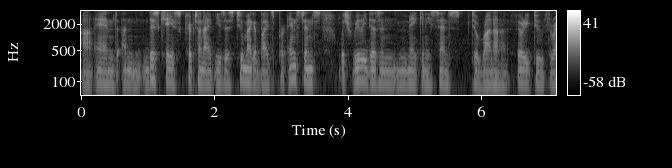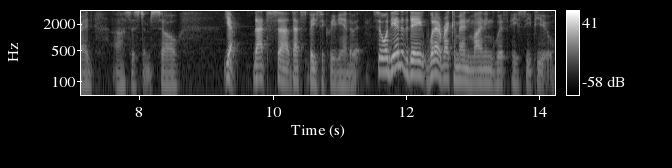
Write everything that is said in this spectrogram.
Uh, and in this case, CryptoNight uses 2 megabytes per instance, which really doesn't make any sense to run on a 32 thread uh, system. So yeah, that's, uh, that's basically the end of it. So at the end of the day, would I recommend mining with a CPU?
